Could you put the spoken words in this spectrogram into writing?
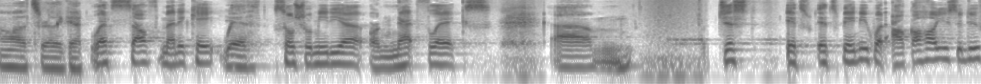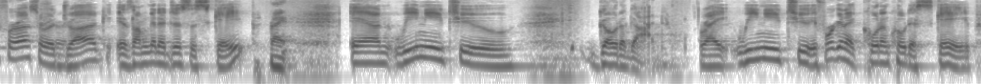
Oh, that's really good. Let's self medicate with social media or Netflix. Um, just it's it's maybe what alcohol used to do for us or a drug is I'm going to just escape. Right. And we need to go to God, right? We need to, if we're going to quote unquote escape,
